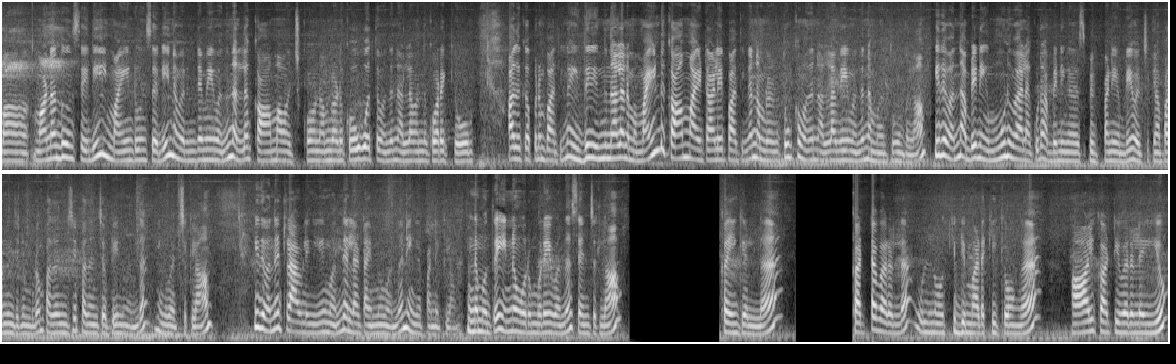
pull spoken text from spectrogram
ம மனதும் சரி மைண்டும் சரி நம்ம ரெண்டுமே வந்து நல்லா காமாக வச்சுக்கும் நம்மளோட கோவத்தை வந்து நல்லா வந்து குறைக்கும். அதுக்கப்புறம் பார்த்தீங்கன்னா இது இதனால நம்ம மைண்டு காம் ஆயிட்டாலே பார்த்தீங்கன்னா நம்மளோட தூக்கம் வந்து நல்லாவே வந்து நம்ம தூங்கலாம். இது வந்து அப்படியே நீங்கள் மூணு வேளை கூட அப்படியே நீங்கள் ஸ்ப்ளிட் பண்ணி அப்படியே வச்சுக்கலாம். பதினஞ்சு நிமிடம் பதினஞ்சு பதினஞ்சு அப்படின்னு வந்து நீங்கள் வச்சுக்கலாம். இது வந்து ட்ராவலிங்லேயும் வந்து எல்லா டைமும் வந்து நீங்கள் பண்ணிக்கலாம். இந்த முத்திரை இன்னும் ஒரு முறை வந்து செஞ்சிடலாம். கைகளில் கட்டை வரலை உள்நோக்கி இப்படி மடக்கிக்கோங்க. ஆள் காட்டி விரலையும்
